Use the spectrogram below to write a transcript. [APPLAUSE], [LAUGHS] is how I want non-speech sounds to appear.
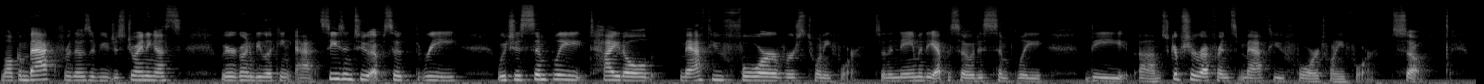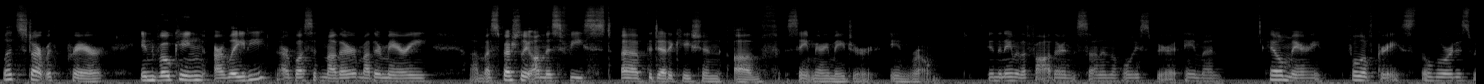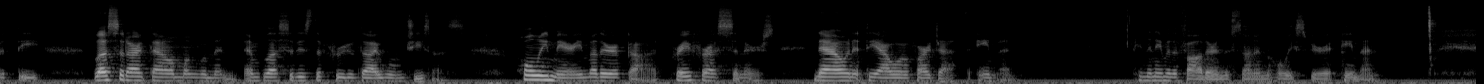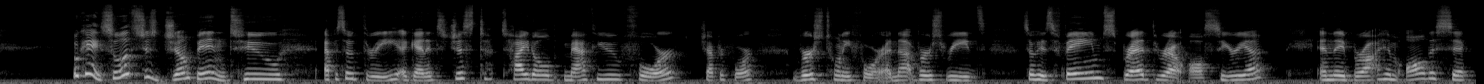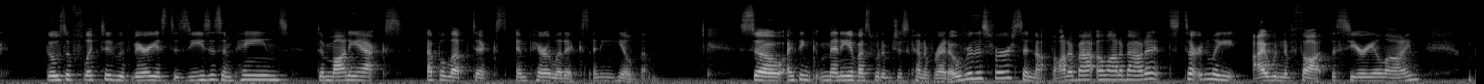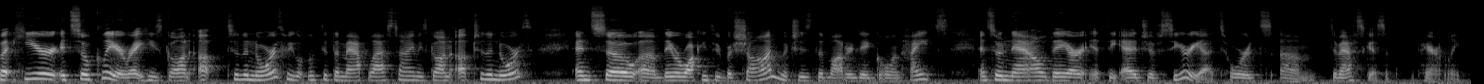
Welcome back. For those of you just joining us, we are going to be looking at season 2, episode 3, which is simply titled Matthew 4, verse 24. So the name of the episode is simply the um, scripture reference Matthew 4, 24. So let's start with prayer, invoking Our Lady, our Blessed Mother, Mother Mary, um, especially on this feast of the dedication of St. Mary Major in Rome. In the name of the Father, and the Son, and the Holy Spirit, amen. Hail Mary, full of grace, the Lord is with thee. Blessed art thou among women, and blessed is the fruit of thy womb, Jesus. Holy Mary, Mother of God, pray for us sinners, now and at the hour of our death. Amen. In the name of the Father, and the Son, and the Holy Spirit. Amen. Okay, so let's just jump into episode 3. Again, it's just titled Matthew 4, chapter 4, verse 24. And that verse reads So his fame spread throughout all Syria, and they brought him all the sick, those afflicted with various diseases and pains, demoniacs, epileptics, and paralytics, and he healed them. So I think many of us would have just kind of read over this verse and not thought about a lot about it. Certainly, I wouldn't have thought the Syria line. But here it's so clear, right? He's gone up to the north. We looked at the map last time. He's gone up to the north. And so um, they were walking through Bashan, which is the modern day Golan Heights. And so now they are at the edge of Syria towards um, Damascus, apparently.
